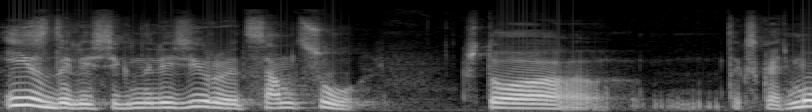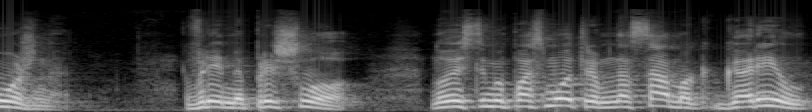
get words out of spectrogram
издали сигнализирует самцу, что, так сказать, можно. Время пришло. Но если мы посмотрим на самок горилл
